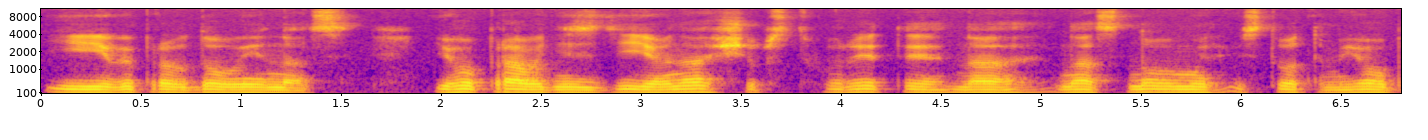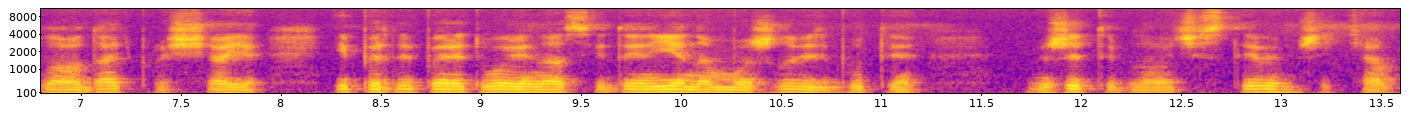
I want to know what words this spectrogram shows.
і виправдовує нас. Його праведність діє в нас, щоб створити на нас новими істотами. Його благодать прощає і пере- перетворює нас і дає нам можливість бути жити благочестивим життям.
